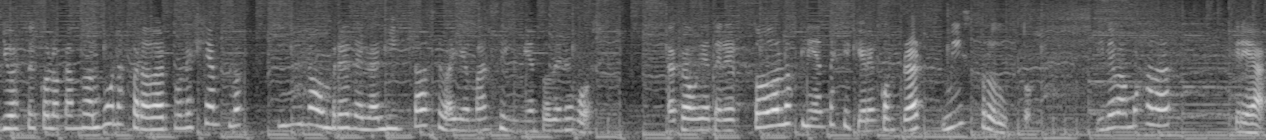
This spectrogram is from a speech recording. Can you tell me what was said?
Yo estoy colocando algunas para darte un ejemplo. Y mi nombre de la lista se va a llamar seguimiento de negocio. Acá voy a tener todos los clientes que quieren comprar mis productos. Y le vamos a dar crear.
